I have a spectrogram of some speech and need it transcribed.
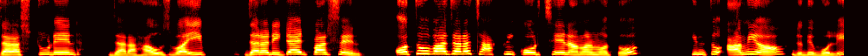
যারা স্টুডেন্ট যারা হাউস ওয়াইফ যারা রিটায়ার্ড পার্সন অথবা যারা চাকরি করছেন আমার মতো, কিন্তু আমিও যদি বলি,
